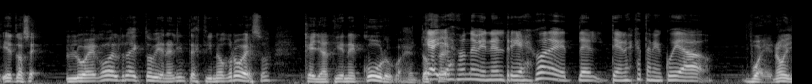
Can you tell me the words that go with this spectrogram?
Y entonces, luego del recto viene el intestino grueso, que ya tiene curvas. que Entonces, ahí es donde viene el riesgo de, de- tienes que tener cuidado. bueno, y,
